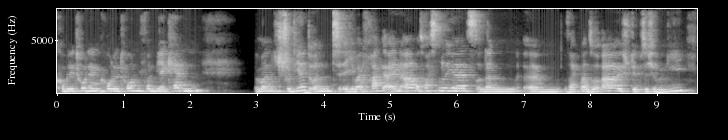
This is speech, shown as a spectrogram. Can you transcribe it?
Kommilitoninnen und Kommilitonen von mir kennen. Wenn man studiert und jemand fragt einen, ah, was machst du jetzt? Und dann ähm, sagt man so, ah, ich studiere Psychologie.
